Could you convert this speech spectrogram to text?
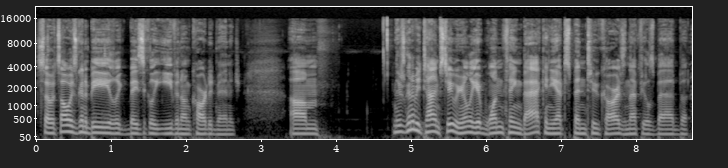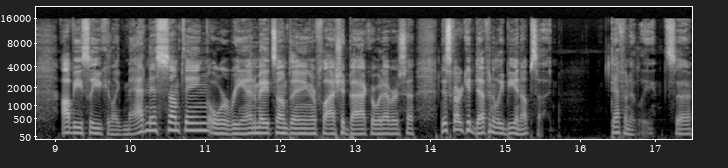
So it's always going to be like basically even on card advantage. Um, there's going to be times too where you only get one thing back and you have to spend two cards and that feels bad. But obviously you can like madness something or reanimate something or flash it back or whatever. So discard could definitely be an upside. Definitely. So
